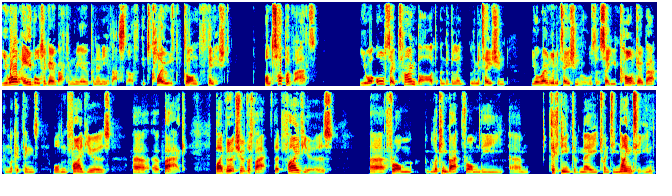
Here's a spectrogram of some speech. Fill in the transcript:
you aren't able to go back and reopen any of that stuff. It's closed, gone, finished. On top of that, you are also time barred under the limitation, your own limitation rules that say you can't go back and look at things more than five years uh, uh back by virtue of the fact that five years uh, from looking back from the um, 15th of May 2019.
